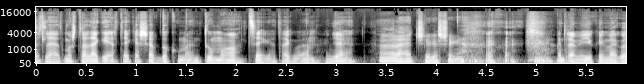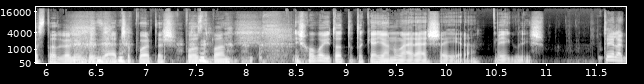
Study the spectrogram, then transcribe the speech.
Ez lehet most a legértékesebb dokumentum a cégetekben, ugye? Lehetséges, igen. igen. Majd reméljük, hogy megosztod velünk egy zárt csoportos posztban. És hova jutottatok el január 1 végül is? Tényleg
